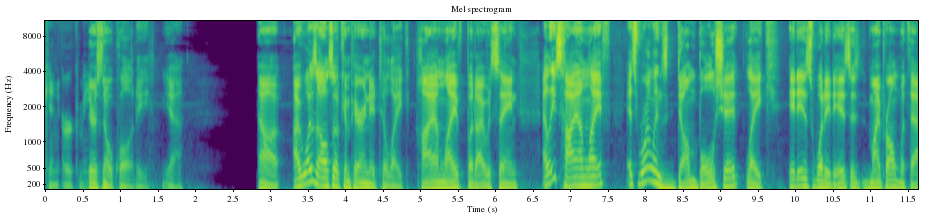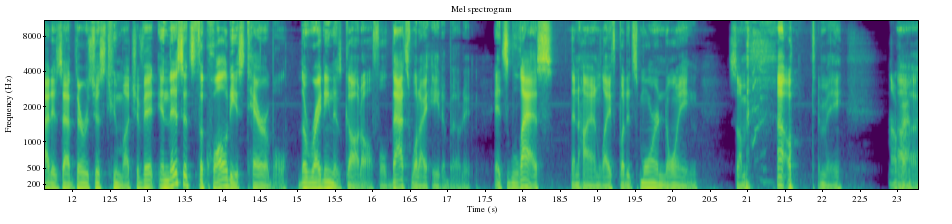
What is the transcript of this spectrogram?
can irk me. Mm-hmm. There's no quality. Yeah. Uh, I was also comparing it to like High on Life, but I was saying at least High on Life, it's Roiland's dumb bullshit. Like it is what it is. My problem with that is that there was just too much of it. In this, it's the quality is terrible. The writing is god awful. That's what I hate about it. It's less than High on Life, but it's more annoying somehow to me. okay. Uh,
